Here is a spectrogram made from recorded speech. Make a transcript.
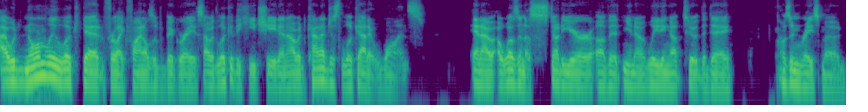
I would normally look at for like finals of a big race, I would look at the heat sheet and I would kind of just look at it once. And I, I, wasn't a studier of it, you know, leading up to it the day. I was in race mode.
